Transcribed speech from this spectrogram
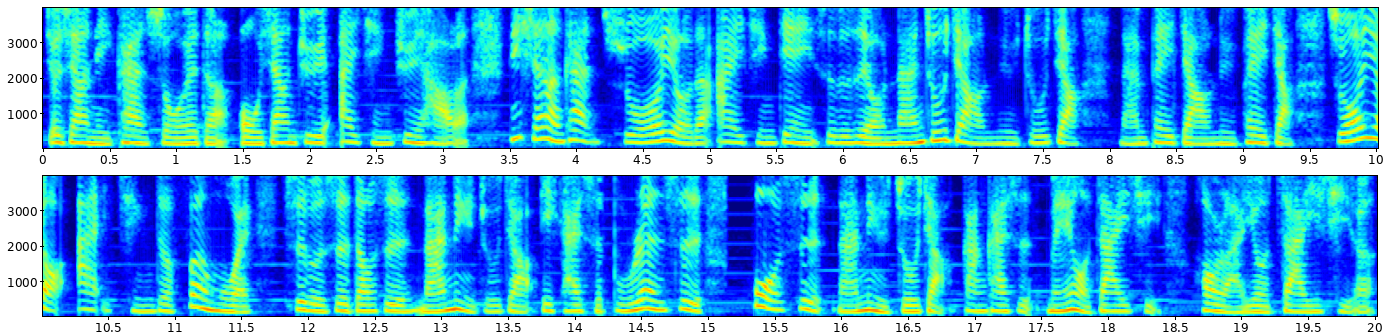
就像你看所谓的偶像剧、爱情剧好了，你想想看，所有的爱情电影是不是有男主角、女主角、男配角、女配角？所有爱情的氛围是不是都是男女主角一开始不认识？或是男女主角刚开始没有在一起，后来又在一起了。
